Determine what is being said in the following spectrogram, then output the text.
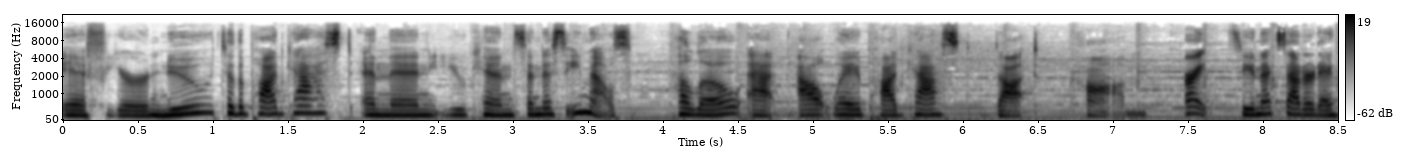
if you're new to the podcast. And then you can send us emails hello at outweighpodcast.com. All right, see you next Saturday.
